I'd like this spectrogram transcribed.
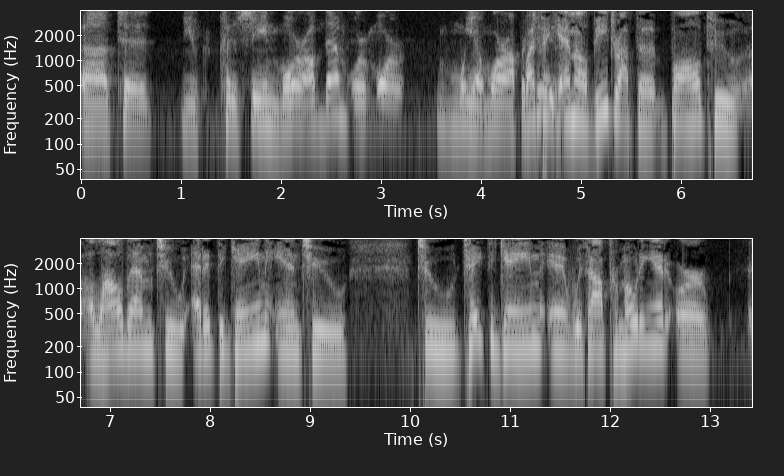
uh, to. You could have seen more of them or more, you know, more Well, I think MLB dropped the ball to allow them to edit the game and to to take the game uh, without promoting it or uh,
